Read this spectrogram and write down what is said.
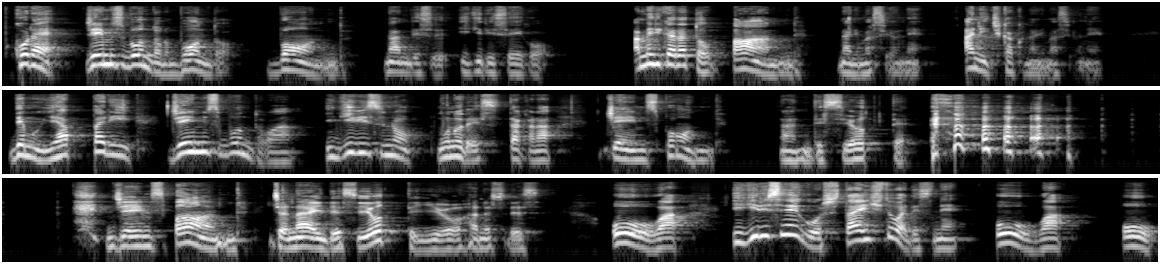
これ、ジェームズ・ボンドのボンド、ボンドなんです。イギリス英語。アメリカだとバンドなりますよね。あに近くなりますよね。でもやっぱりジェームズ・ボンドはイギリスのものです。だからジェームズ・ボンドなんですよって。ジェームズ・ボンドじゃないですよっていうお話です。O は、イギリス英語をしたい人はですね、O は O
